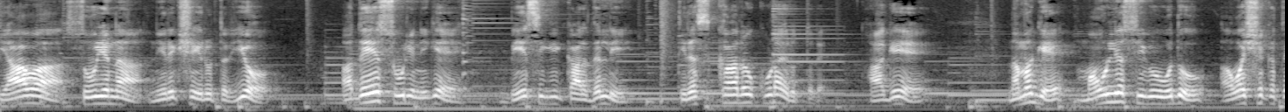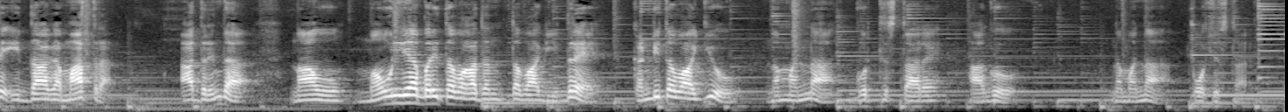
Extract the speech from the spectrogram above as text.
ಯಾವ ಸೂರ್ಯನ ನಿರೀಕ್ಷೆ ಇರುತ್ತದೆಯೋ ಅದೇ ಸೂರ್ಯನಿಗೆ ಬೇಸಿಗೆ ಕಾಲದಲ್ಲಿ ತಿರಸ್ಕಾರವೂ ಕೂಡ ಇರುತ್ತದೆ. ಹಾಗೆಯೇ ನಮಗೆ ಮೌಲ್ಯ ಸಿಗುವುದು ಅವಶ್ಯಕತೆ ಇದ್ದಾಗ ಮಾತ್ರ. ಆದ್ದರಿಂದ ನಾವು ಮೌಲ್ಯಭರಿತವಾದಂಥವಾಗಿ ಇದ್ದರೆ ಖಂಡಿತವಾಗಿಯೂ ನಮ್ಮನ್ನು ಗುರುತಿಸ್ತಾರೆ ಹಾಗೂ ನಮ್ಮನ್ನು ಪೋಷಿಸ್ತಾರೆ.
